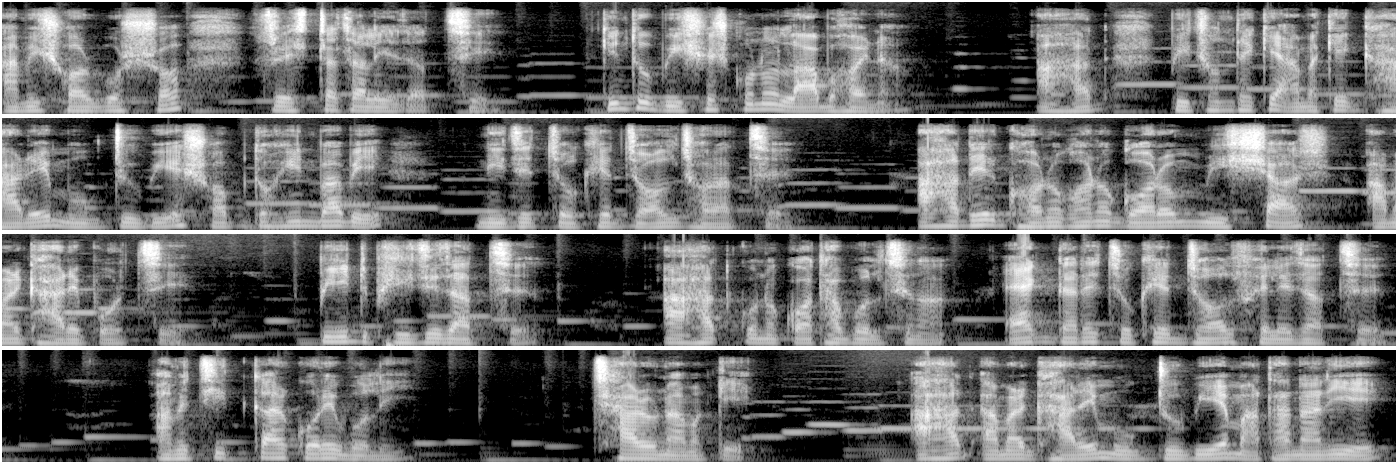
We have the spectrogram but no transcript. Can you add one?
আমি সর্বস্ব চেষ্টা চালিয়ে যাচ্ছি। কিন্তু বিশেষ কোনো লাভ হয় না। আহাদ পিছন থেকে আমাকে ঘাড়ে মুখ ডুবিয়ে শব্দহীনভাবে নিজের চোখের জল ঝরাচ্ছে। আহাদের ঘন ঘন গরম নিঃশ্বাস আমার ঘাড়ে পড়ছে। পিঠ ভিজে যাচ্ছে। আহাদ কোনো কথা বলছে না। একদারে চোখের জল ফেলে যাচ্ছে। আমি চিৎকার করে বলি, ছাড়ুন আমাকে। আহাত আমার ঘাড়ে মুখ ডুবিয়ে মাথা নাড়িয়ে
